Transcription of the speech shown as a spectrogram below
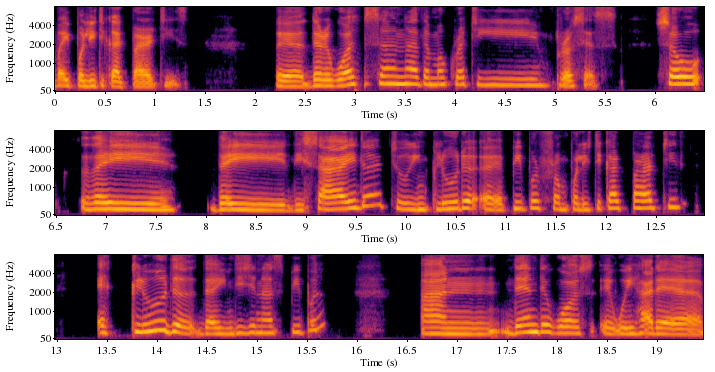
by political parties uh, there wasn't a democratic process. So they they decided to include uh, people from political parties, exclude the indigenous people, and then there was uh, we had a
